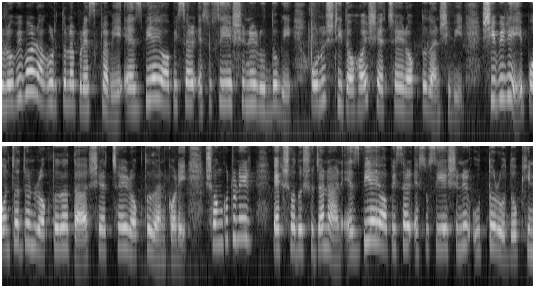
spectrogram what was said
রবিবার আগরতলা প্রেস ক্লাবে এসবিআই অফিসার অ্যাসোসিয়েশনের উদ্যোগে অনুষ্ঠিত হয় স্বেচ্ছায় রক্তদান শিবির। শিবিরে পঞ্চাশ জন রক্তদাতা স্বেচ্ছায় রক্তদান করে। সংগঠনের এক সদস্য জানান, এসবিআই অফিসার অ্যাসোসিয়েশনের উত্তর ও দক্ষিণ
